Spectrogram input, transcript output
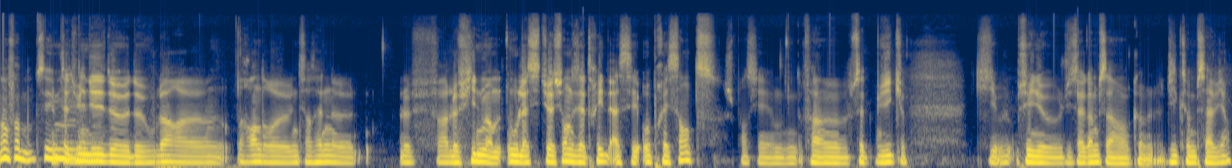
Enfin bon, c'est. Peut-être une idée de, de vouloir euh, rendre une certaine le, enfin, le film ou la situation des Atrides assez oppressante. Je pense a, enfin cette musique qui je dis ça comme ça, hein, je dis comme ça vient.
